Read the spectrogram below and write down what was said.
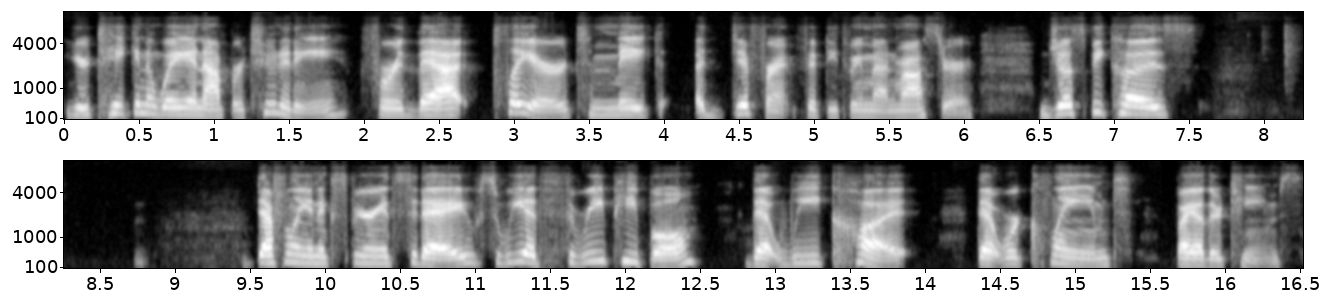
you're taking away an opportunity for that player to make a different 53 man roster, just because. Definitely an experience today. So we had three people that we cut that were claimed by other teams.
